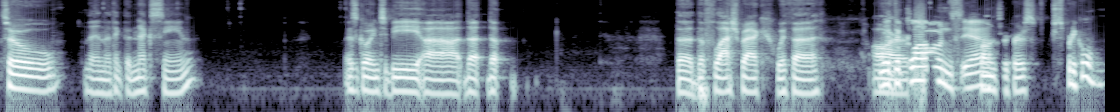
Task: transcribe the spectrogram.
so then I think the next scene is going to be uh, the the the the flashback with uh With the clones, yeah. clone troopers, which is pretty cool.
